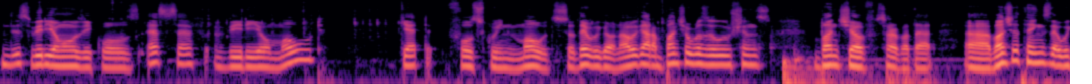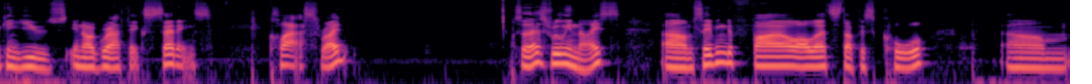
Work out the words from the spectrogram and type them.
This video mode equals sf video mode. Get full screen mode. So there we go. Now we got a bunch of resolutions bunch of sorry about that a uh, bunch of things that we can use in our graphics settings. Class right so that's really nice. Um, saving the file, all that stuff is cool. Um,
